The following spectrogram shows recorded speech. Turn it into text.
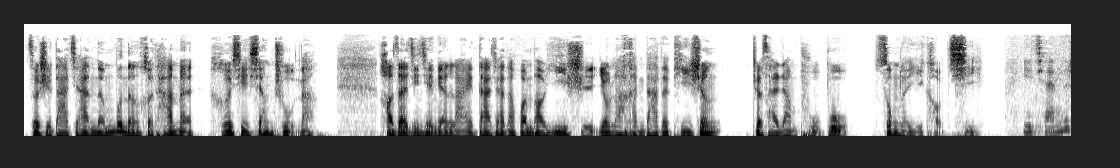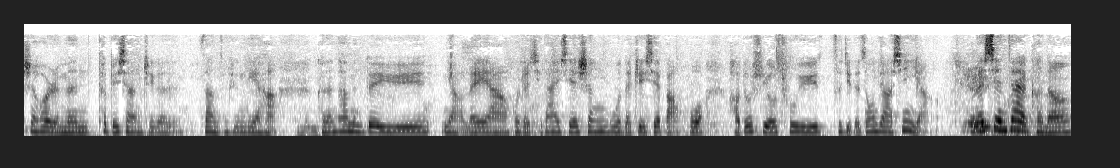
则是大家能不能和他们和谐相处呢？好在近些年来，大家的环保意识有了很大的提升，这才让普布。松了一口气。以前的时候，人们特别像这个藏族兄弟哈，可能他们对于鸟类啊或者其他一些生物的这些保护，好多是由出于自己的宗教信仰。那现在可能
